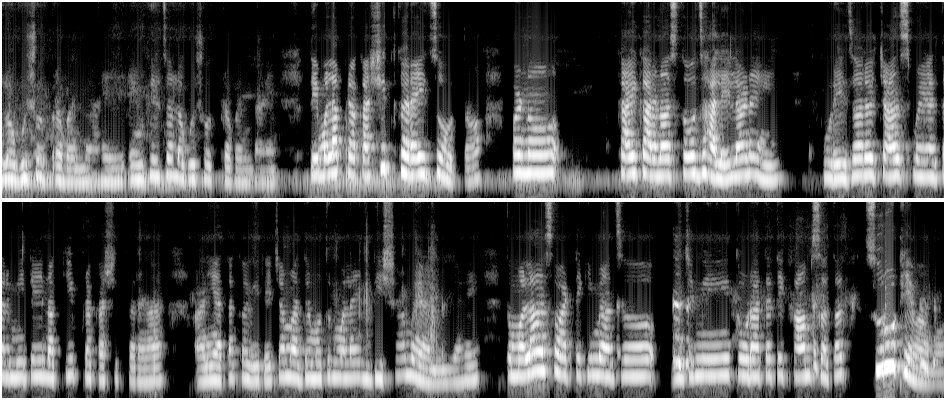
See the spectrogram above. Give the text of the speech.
लघुशोध प्रबंध आहे एम फिलचं लघुशोध प्रबंध आहे ते मला प्रकाशित करायचं होतं. पण काही कारणास्तव झालेलं नाही. पुढे जर चान्स मिळेल तर मी ते नक्की प्रकाशित करणार. आणि आता कवितेच्या माध्यमातून मला एक दिशा मिळालेली आहे. तर मला असं वाटतं की माझं म्हणजे मी थोडं आता ते काम सतत सुरू ठेवावं.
